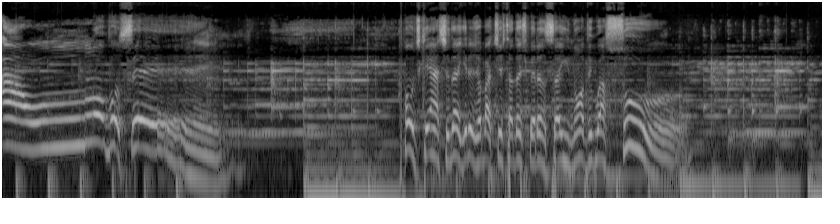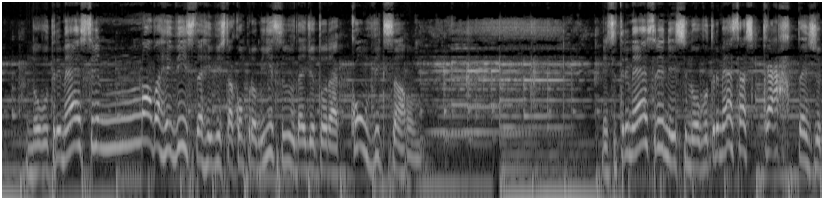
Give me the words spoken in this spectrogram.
Alô você! Podcast da Igreja Batista da Esperança em Nova Iguaçu. Novo trimestre, nova revista, revista Compromisso da editora Convicção. Nesse trimestre, nesse novo trimestre, as cartas de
